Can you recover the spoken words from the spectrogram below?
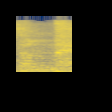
the man.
